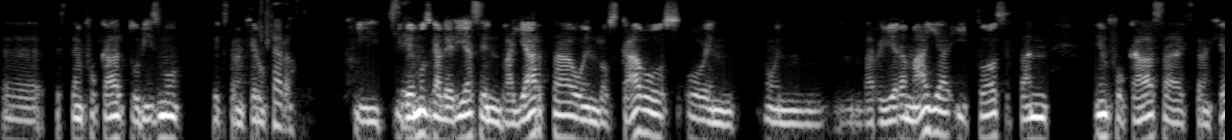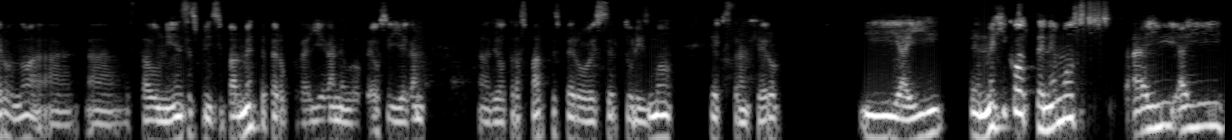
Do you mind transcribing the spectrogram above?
eh, está enfocada al turismo extranjero. Claro. Y, vemos galerías en Vallarta o en Los Cabos o en, en la Riviera Maya y todas están enfocadas a extranjeros, ¿no? A, estadounidenses principalmente, pero pues ahí llegan europeos y llegan de otras partes, pero es el turismo extranjero. Y ahí en México tenemos, ahí, ahí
